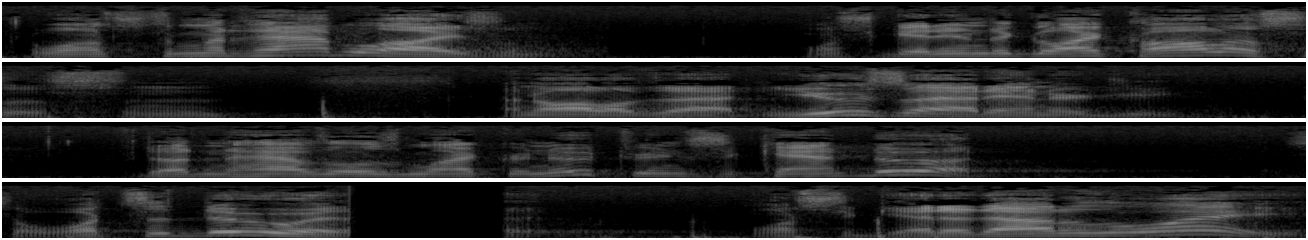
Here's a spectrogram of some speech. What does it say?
It wants to metabolize them, it wants to get into glycolysis and, and all of that, and use that energy. If it doesn't have those micronutrients, it can't do it. So, what's it do with it? Wants to get it out of the way,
